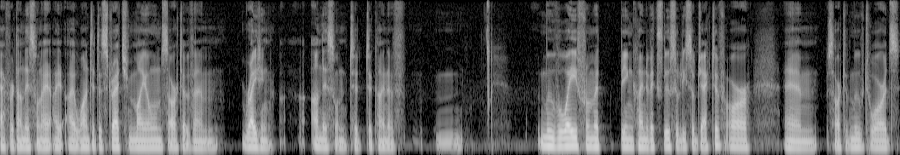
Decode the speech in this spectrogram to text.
effort on this one. I I, I wanted to stretch my own sort of um writing on this one to to kind of mm, move away from it being kind of exclusively subjective or um sort of move towards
